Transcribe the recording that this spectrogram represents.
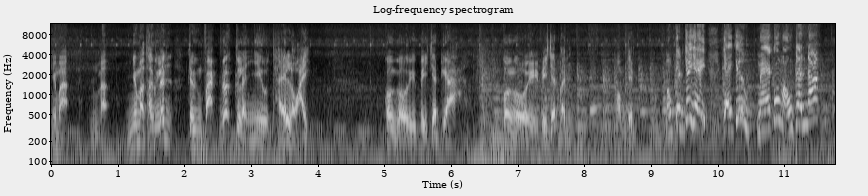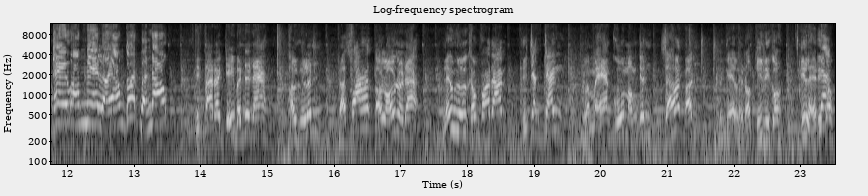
Nhưng mà Nhưng mà, nhưng mà thần linh trừng phạt rất là nhiều thể loại. Có người bị chết gà Có người bị chết bệnh. Mộng Trinh. Mộng Trinh cái gì? Vậy chứ mẹ của Mộng Trinh đó Theo ông nghe lời ông có hết bệnh đâu. Thì ta đã trị bệnh đây nè. Thần linh đã xóa hết tội lỗi rồi nè. Nếu ngươi không phá đám Thì chắc chắn là mẹ của Mộng Trinh sẽ hết bệnh. Đừng nghe lời nó ký đi con Ký lệ đi Dạ. con.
